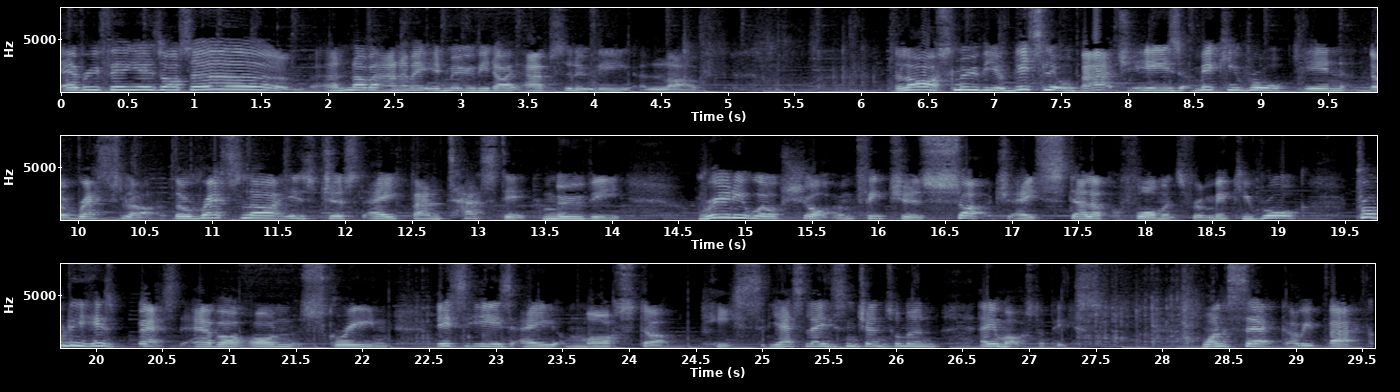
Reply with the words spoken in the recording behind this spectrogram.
Everything is awesome! Another animated movie that I absolutely love. The last movie of this little batch is Mickey Rourke in The Wrestler. The Wrestler is just a fantastic movie, really well shot and features such a stellar performance from Mickey Rourke. Probably his best ever on screen. This is a masterpiece. Yes, ladies and gentlemen, a masterpiece. One sec, I'll be back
